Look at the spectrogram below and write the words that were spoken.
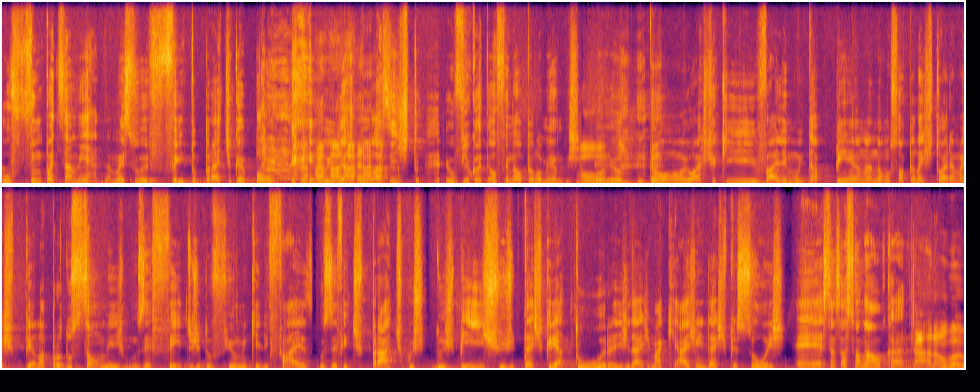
o filme pode ser merda, mas se o efeito prático é bom, eu já eu assisto. Eu fico até o final, pelo menos. Boa. Entendeu? Então, eu acho que vale muito a pena, não só pela história, mas pela produção mesmo. Os efeitos do filme que ele faz, os efeitos práticos dos bichos, das criaturas, das maquiagens das pessoas. É sensacional, cara. Caramba,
